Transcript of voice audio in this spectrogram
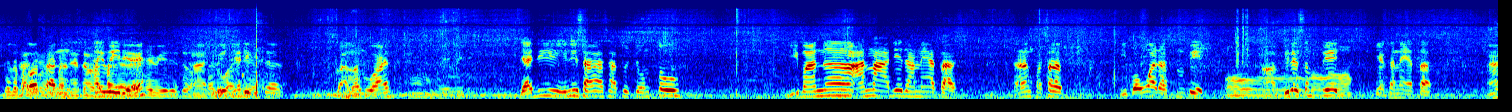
kawasan tu, highway dia, eh? Highway dia tu. ha, laluan jadi dia. kita buka laluan. Hmm. Jadi ini salah satu contoh di mana anak dia dah naik atas. Ha, pasal di bawah dah sempit. Oh. Ha, bila sempit dia akan naik atas. Ha?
